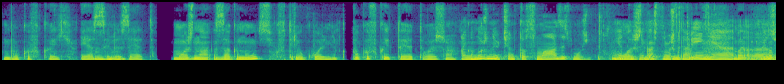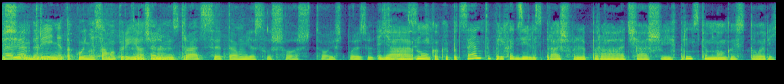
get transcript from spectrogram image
буковкой S угу. или Z можно загнуть в треугольник. Буковкой Т тоже. А не нужно ее чем-то смазать, может быть? Нет? Можно. Мне кажется, немножко да. трение. Во- э, вообще да. трение такое не самое приятное. В начале менструации там я слышала, что используют Я, смазки. ну, как и пациенты приходили, спрашивали про чаши, и, в принципе, много историй.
